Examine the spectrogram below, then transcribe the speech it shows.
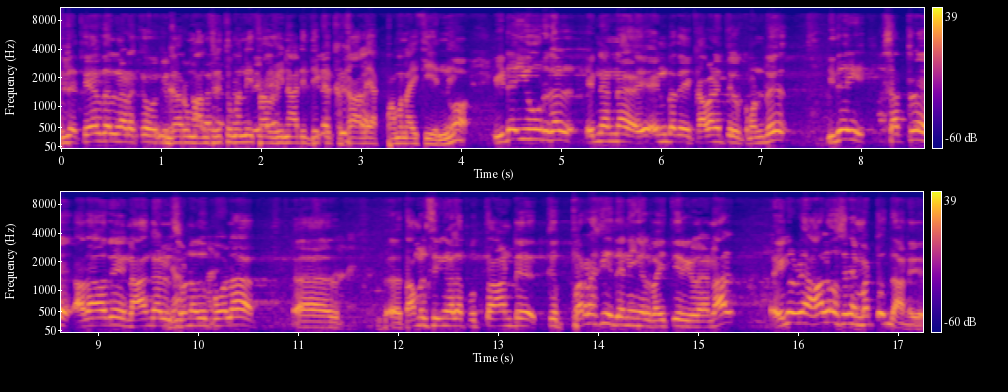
இந்த தேர்தல் நடக்க ගරු මන්ත්‍රතුමනි තව විනාඩි දෙකක කාලයක් පමණයි තියෙන්නේ. ஓ, இடையூறுகள் என்னென்ன என்பதை கவனத்தில் கொண்டு இதை சற்று அதாவது நாங்கள் சொன்னது போல அஹ், தமிழ் சிங்கள புத்தாண்டுக்கு பிறகு இதை நீங்கள் வைத்தீர்களானால் எங்களுடைய ஆலோசனை மட்டும்தான் இது.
